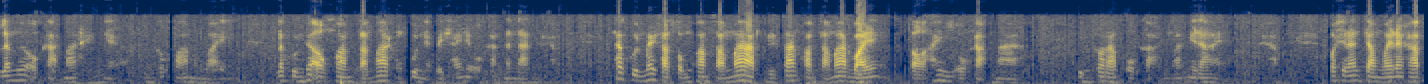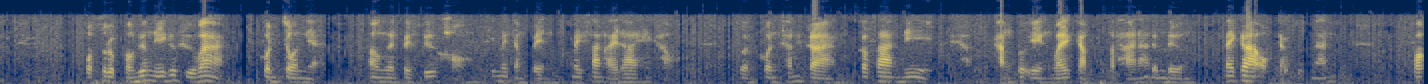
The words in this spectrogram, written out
และเมื่อโอกาสมาถึงเนี่ย คุณก็คว้ามันไว้ แล้วคุณก็เอาความสามารถของคุณเนี่ยไปใช้ในโอกาสนั้นๆนะครับ ถ้าคุณไม่สะสมความสามารถหรือสร้างความสามารถไว้ต่อให้มีโอกาสมา คุณก็รับโอกาสนั้นไม่ได้ นะครับ เพราะฉะนั้นจำไว้นะครับ บทสรุปของเรื่องนี้ก็คือว่าคนจนเนี่ยเอาเงินไปซื้อของที่ไม่จำเป็นไม่สร้างรายได้ให้เขา ส่วนคนชั้นกลางก็สร้างหนี้ครับขังตัวเองไว้กับสถานะเดิมๆไม่กล้าออกจากจุดนั้น เพราะ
